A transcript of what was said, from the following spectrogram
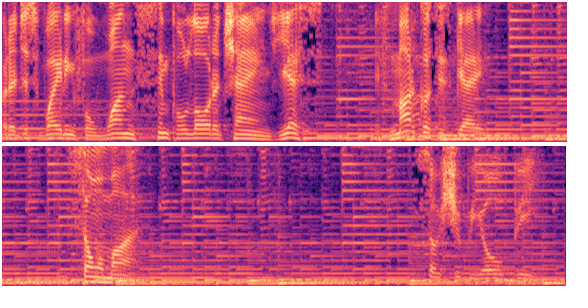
but are just waiting for one simple law to change. Yes, if Marcos is gay, then so am I. And so should we all be.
